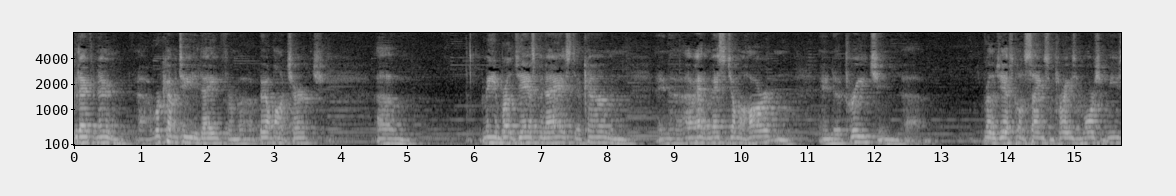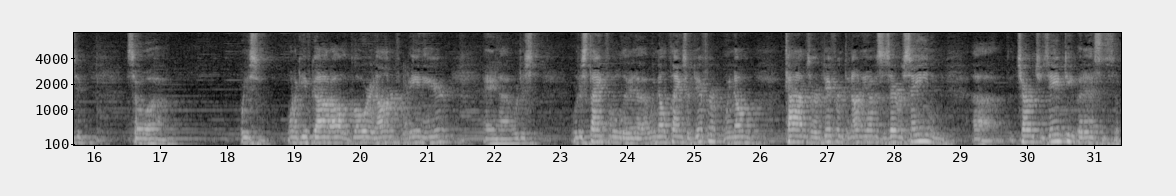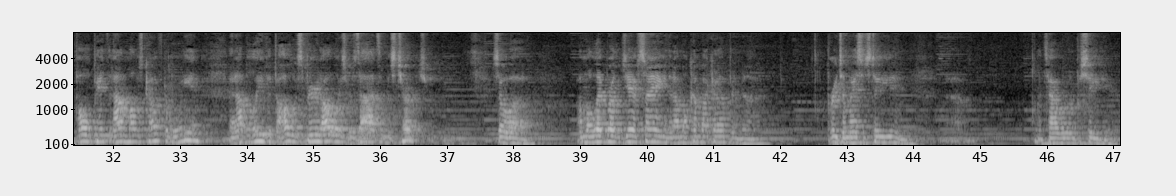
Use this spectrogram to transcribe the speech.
Good afternoon. Uh, we're coming to you today from uh, Belmont Church. Um, me and Brother Jeff's asked to come, and, and uh, I've had a message on my heart and, and preach. And uh, Brother Jeff's going to sing some praise and worship music. So uh, we just want to give God all the glory and honor for being here, and uh, we're just we're just thankful that we know things are different. We know times are different than any of us has ever seen. And, church is empty, but this is the pulpit that I'm most comfortable in. And I believe that the Holy Spirit always resides in this church. So uh, I'm going to let Brother Jeff sing, and then I'm going to come back up and uh, preach a message to you. And uh, that's how we're going to proceed here.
